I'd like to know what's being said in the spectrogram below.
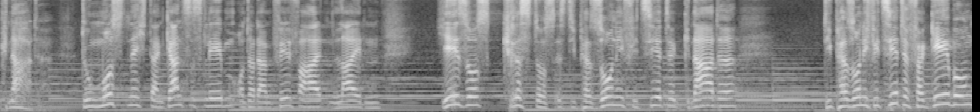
Gnade. Du musst nicht dein ganzes Leben unter deinem Fehlverhalten leiden. Jesus Christus ist die personifizierte Gnade, die personifizierte Vergebung,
